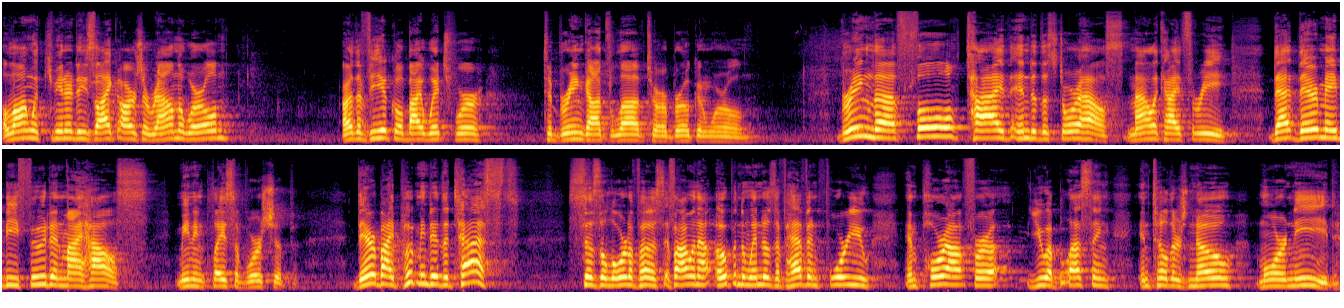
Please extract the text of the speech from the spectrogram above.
along with communities like ours around the world, are the vehicle by which we're to bring God's love to our broken world. Bring the full tithe into the storehouse, Malachi 3, that there may be food in my house, meaning place of worship. Thereby put me to the test, says the Lord of hosts, if I will not open the windows of heaven for you and pour out for you a blessing until there's no more need.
